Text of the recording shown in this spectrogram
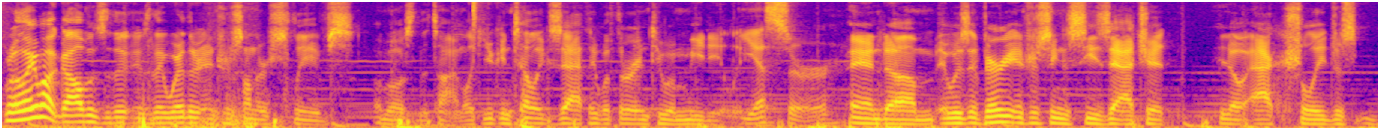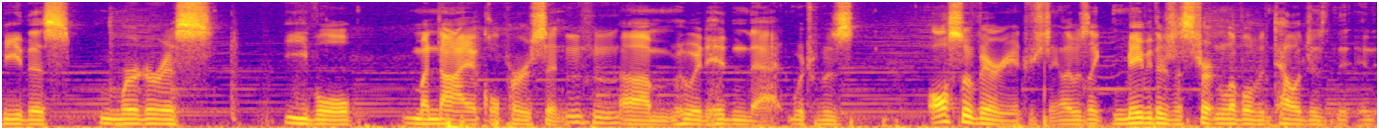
What I like about goblins is they- is they wear their interests on their sleeves most of the time. Like you can tell exactly what they're into immediately. Yes, sir. And um, it was very interesting to see Zatchet, you know, actually just be this murderous, evil, maniacal person um, who had hidden that, which was also very interesting. It was like maybe there's a certain level of intelligence in,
